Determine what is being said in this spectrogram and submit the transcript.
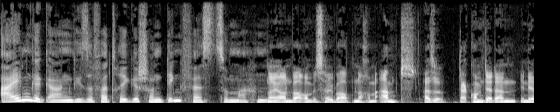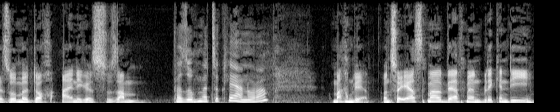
eingegangen, diese Verträge schon dingfest zu machen? Naja, und warum ist er überhaupt noch im Amt? Also da kommt ja dann in der Summe doch einiges zusammen. Versuchen wir zu klären, oder? Machen wir. Und zuerst mal werfen wir einen Blick in die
